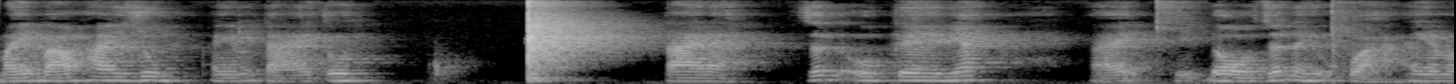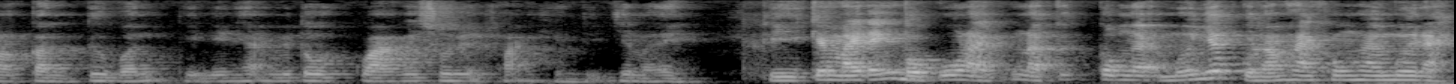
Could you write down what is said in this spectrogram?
máy báo hai dung anh em tài tôi. Tài này, rất là ok nhé. Đấy, thì đồ rất là hiệu quả. Anh em mà cần tư vấn thì liên hệ với tôi qua cái số điện thoại hiển thị trên màn hình. Thì cái máy đánh bầu cua này cũng là cái công nghệ mới nhất của năm 2020 này.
